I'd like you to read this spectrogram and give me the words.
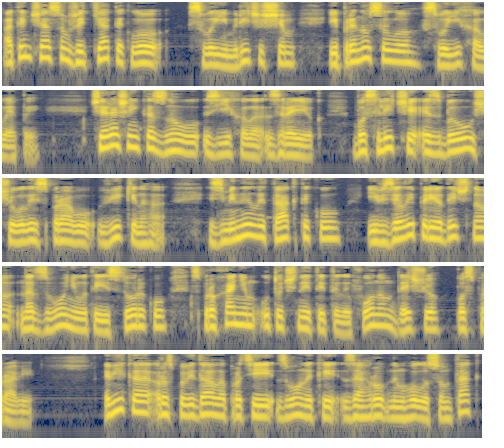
А тим часом життя текло своїм річищем і приносило свої халепи. Черешенька знову з'їхала з рейок, бо слідчі СБУ, що вели справу Вікінга, змінили тактику і взяли періодично надзвонювати історику з проханням уточнити телефоном дещо по справі. Віка розповідала про ці дзвоники загробним голосом так,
